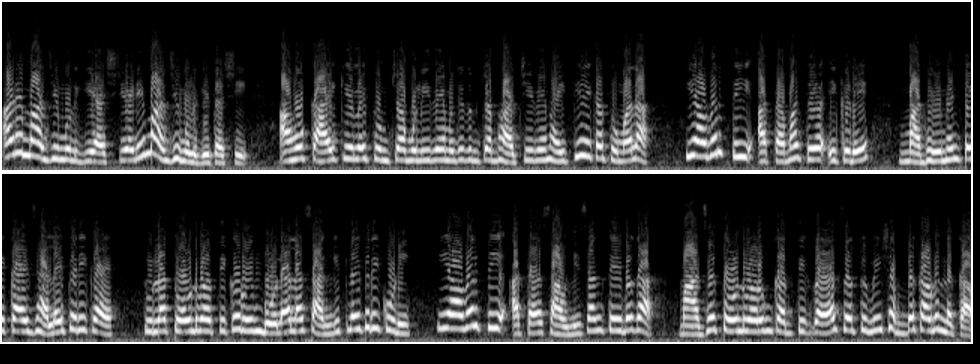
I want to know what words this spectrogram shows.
आणि माझी मुलगी अशी आणि माझी मुलगी तशी. अहो काय केलंय तुमच्या मुलीने म्हणजे तुमच्या भाचीने माहिती आहे का तुम्हाला? यावरती आता मात्र इकडे माधवी म्हणते काय झालंय तरी काय? तुला तोंडवरती करून बोलायला सांगितलंय तरी कोणी? यावरती आता सावनी सांगते बघा माझं तोंडवरून करती करते कळाचं तुम्ही शब्द काढू नका.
